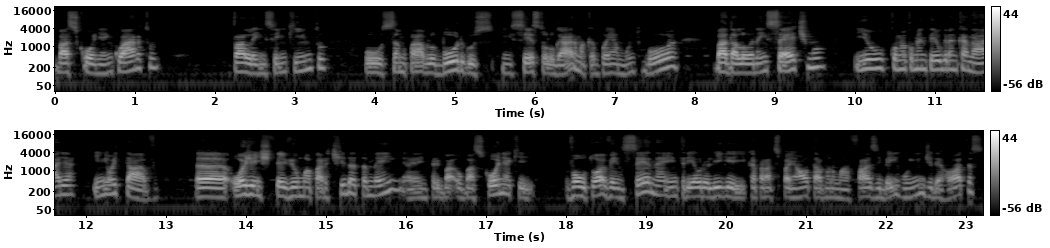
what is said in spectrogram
Basconia em quarto. Valência em quinto. O São Paulo Burgos em sexto lugar, uma campanha muito boa. Badalona em sétimo e o, como eu comentei, o Gran Canária em oitavo. Uh, hoje a gente teve uma partida também é, entre o Basconia, que voltou a vencer, né, entre Euroliga e Campeonato Espanhol, estava numa fase bem ruim de derrotas,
